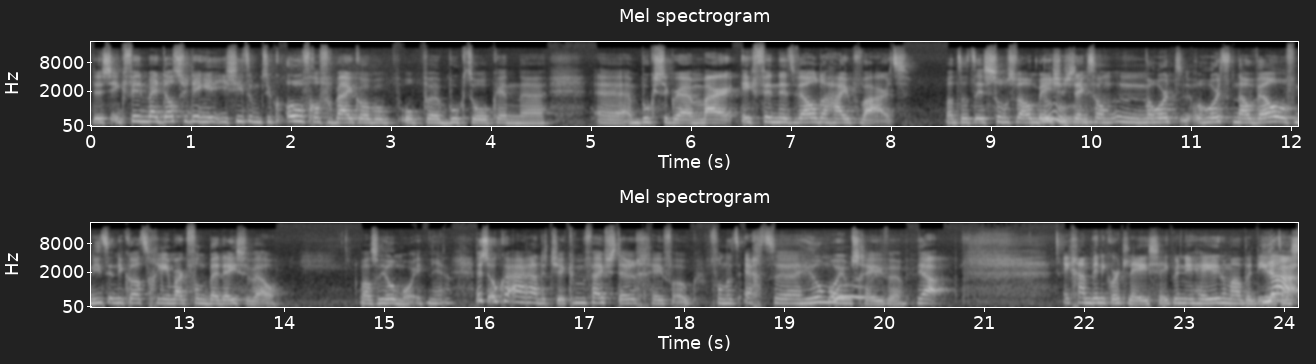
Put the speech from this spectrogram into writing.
Dus ik vind bij dat soort dingen, je ziet hem natuurlijk overal voorbij komen op, op eh, BookTalk en, eh, en Bookstagram. Maar ik vind het wel de hype waard. Want dat is soms wel een beetje, als je denkt van, mm, hoort, hoort het nou wel of niet in die categorie? Maar ik vond het bij deze wel. Was heel mooi. Ja. Is ook een aanradertje. Ik heb hem vijf sterren gegeven ook. Vond het echt eh, heel mooi omschreven. Ja. Ik ga hem binnenkort lezen. Ik ben nu helemaal benieuwd. Ja. Hij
